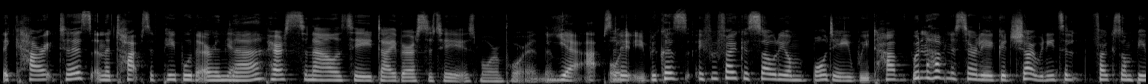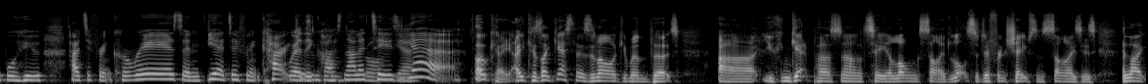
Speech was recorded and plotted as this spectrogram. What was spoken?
the characters and the types of people that are in there. Personality, diversity is more important than Yeah, absolutely. Because if we focus solely on body, we'd have wouldn't have necessarily a good show. We need to focus on people who have different careers and yeah, different characters they and come from, personalities. yeah. yeah. Okay, because I guess there's an argument that uh, you can get personality alongside lots of different shapes and sizes. And like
